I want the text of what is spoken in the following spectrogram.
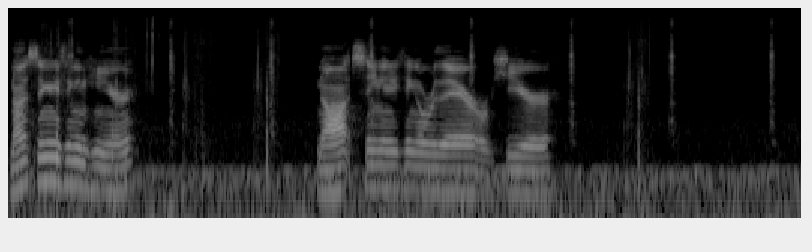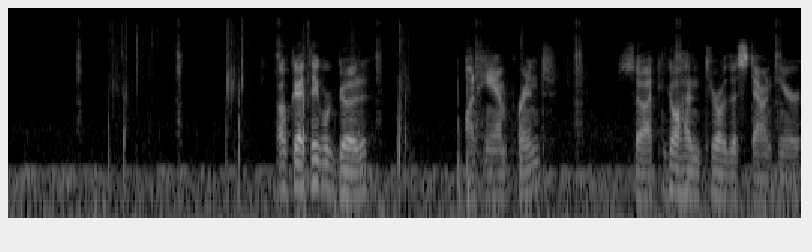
not seeing anything in here. Not seeing anything over there or here. Okay, I think we're good on handprint. So I can go ahead and throw this down here.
